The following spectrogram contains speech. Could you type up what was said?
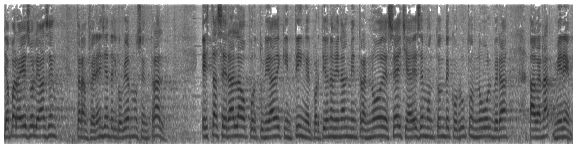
ya para eso le hacen transferencias del gobierno central. Esta será la oportunidad de Quintín. El Partido Nacional, mientras no deseche a ese montón de corruptos, no volverá a ganar. Miren,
